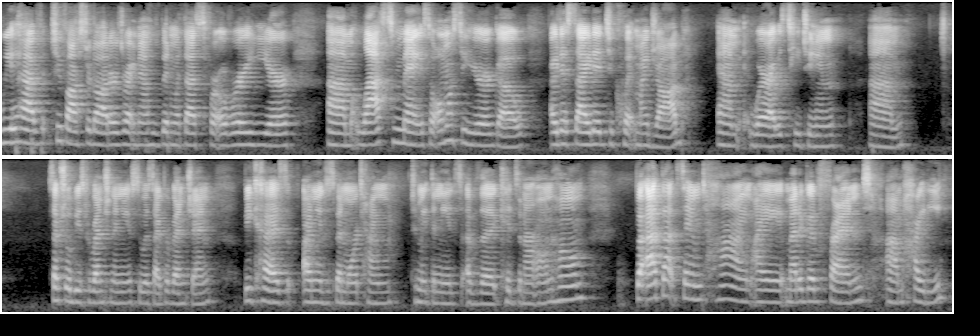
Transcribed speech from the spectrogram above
we have two foster daughters right now who've been with us for over a year. Um, last May, so almost a year ago, I decided to quit my job um, where I was teaching um, sexual abuse prevention and youth suicide prevention because I needed to spend more time to meet the needs of the kids in our own home. But at that same time, I met a good friend, um, Heidi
